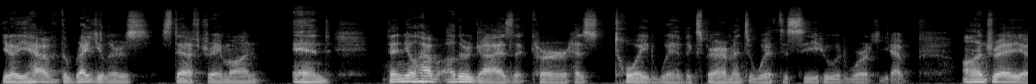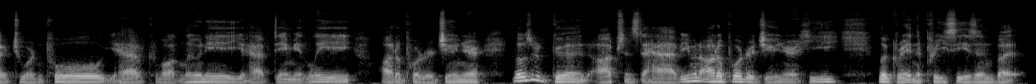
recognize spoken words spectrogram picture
You know, you have the regulars, Steph, Draymond, and then you'll have other guys that Kerr has toyed with, experimented with to see who would work. You have Andre, you have Jordan Poole, you have Kevon Looney, you have Damion Lee, Otto Porter Jr. Those are good options to have. Even Otto Porter Jr., he looked great in the preseason, but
